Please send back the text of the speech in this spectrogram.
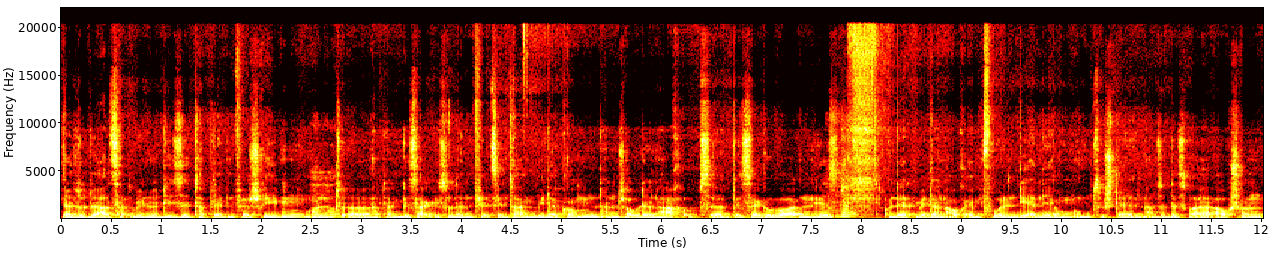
Also der Arzt hat mir nur diese Tabletten verschrieben und äh, hat dann gesagt, ich soll dann in 14 Tagen wieder kommen. Dann schaut er nach, ob es äh, besser geworden ist. Und er hat mir dann auch empfohlen, die Ernährung umzustellen. Also das war auch schon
